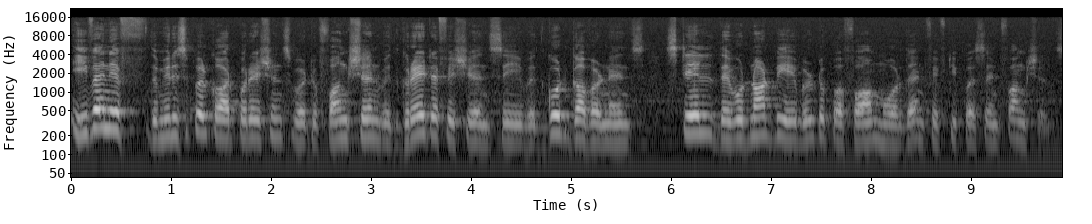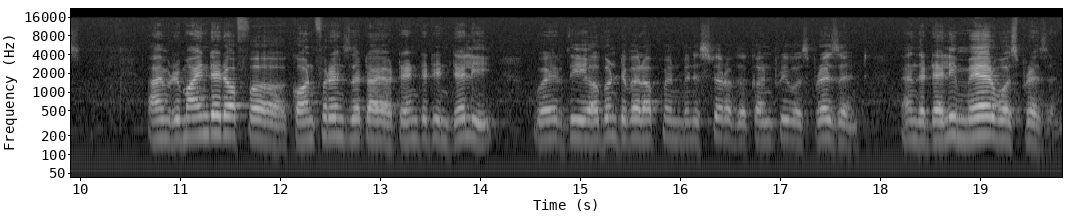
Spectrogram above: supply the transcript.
even if the municipal corporations were to function with great efficiency, with good governance, still they would not be able to perform more than 50% functions. I'm reminded of a conference that I attended in Delhi where the urban development minister of the country was present and the Delhi mayor was present.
